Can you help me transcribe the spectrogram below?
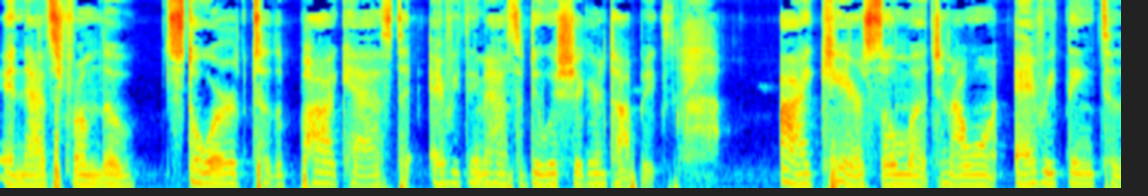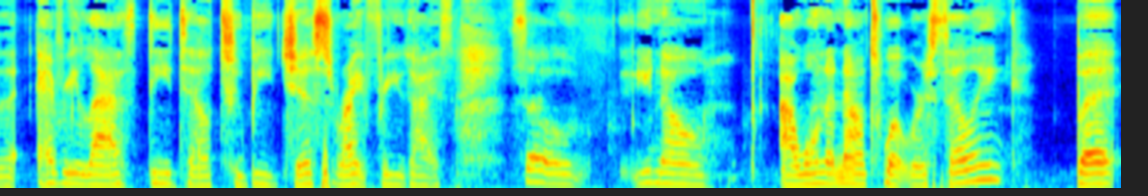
And that's from the store to the podcast to everything that has to do with sugar and topics. I care so much and I want everything to the every last detail to be just right for you guys. So, you know, I won't announce what we're selling, but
